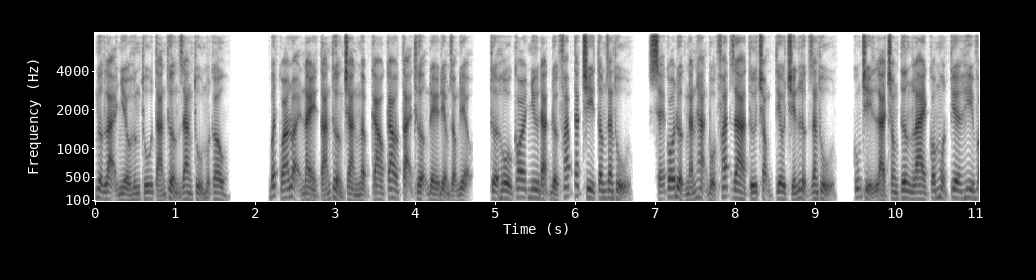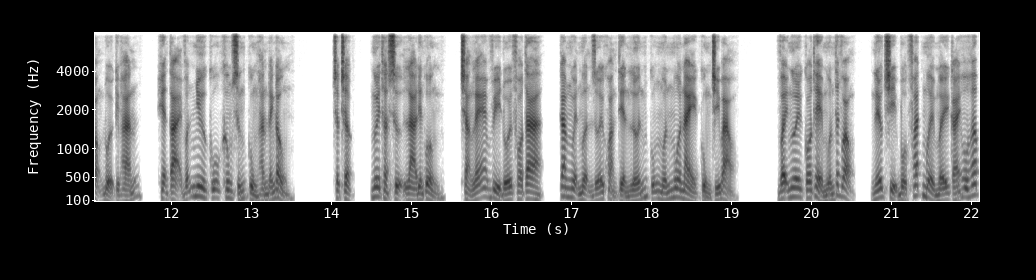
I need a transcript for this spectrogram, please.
ngược lại nhiều hứng thú tán thưởng giang thủ một câu. Bất quá loại này tán thưởng tràn ngập cao cao tại thượng đề điểm giọng điệu, tựa hồ coi như đạt được pháp tắc chi tâm giang thủ sẽ có được ngắn hạn buộc phát ra tứ trọng tiêu chiến lược giang thủ, cũng chỉ là trong tương lai có một tia hy vọng đuổi kịp hắn, hiện tại vẫn như cũ không xứng cùng hắn đánh đồng. Chật chật ngươi thật sự là điên cuồng, chẳng lẽ vì đối phó ta, cam nguyện mượn dưới khoản tiền lớn cũng muốn mua này cùng trí bảo? Vậy ngươi có thể muốn thất vọng, nếu chỉ buộc phát mười mấy cái hô hấp,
